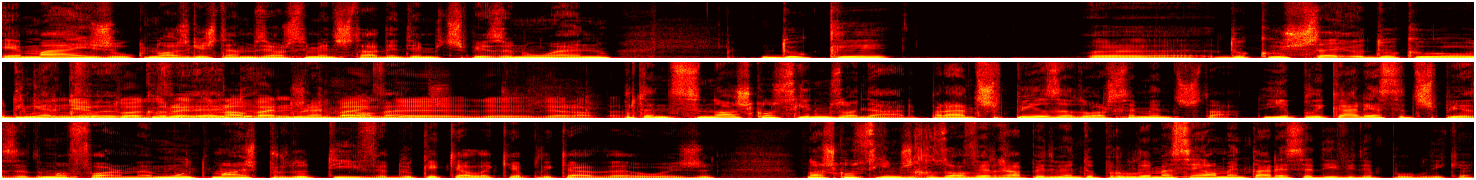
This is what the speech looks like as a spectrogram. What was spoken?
é mais o que nós gastamos em orçamento de Estado em termos de despesa no ano do que Uh, do, que o, do que o dinheiro, o dinheiro que, todo que, durante nove anos durante que vem da Europa. Portanto, se nós conseguirmos olhar para a despesa do Orçamento de Estado e aplicar essa despesa de uma forma muito mais produtiva do que aquela que é aplicada hoje, nós conseguimos resolver rapidamente o problema sem aumentar essa dívida pública.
